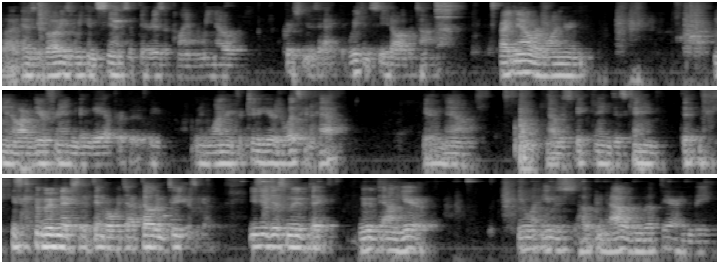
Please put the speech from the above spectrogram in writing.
but as devotees, we can sense that there is a plan. We know Krishna is active. We can see it all the time. Right now, we're wondering, you know, our dear friend Gangaya Prabhu, we've been wondering for two years what's going to happen here now. Now, this big thing just came that he's going to move next to the temple, which I told him two years ago. You should just move to, move down here. He, wa- he was hoping that I would move up there and be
